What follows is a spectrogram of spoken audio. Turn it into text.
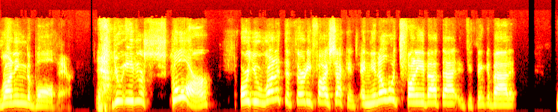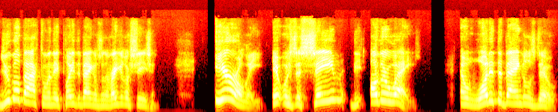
running the ball there? Yeah. You either score or you run it to 35 seconds. And you know what's funny about that? If you think about it, you go back to when they played the Bengals in the regular season. Eerily, it was the same the other way. And what did the Bengals do?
